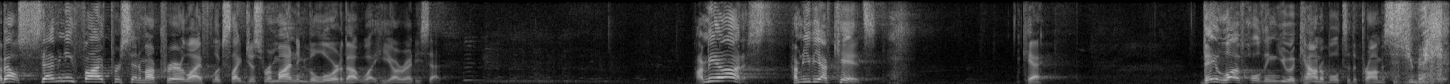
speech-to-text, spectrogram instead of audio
About 75% of my prayer life looks like just reminding the Lord about what He already said. I'm being honest. How many of you have kids? Okay. They love holding you accountable to the promises you make.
